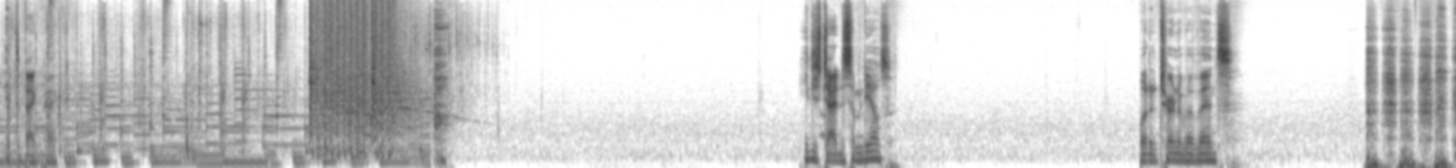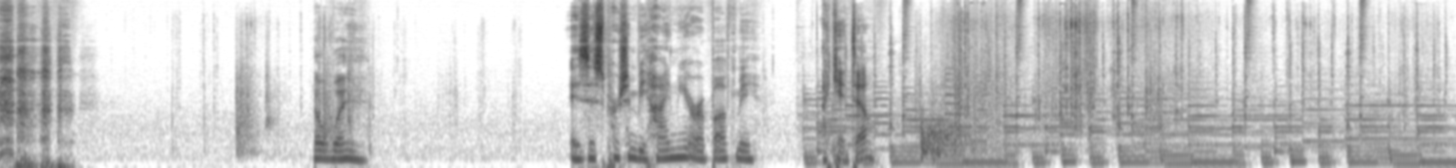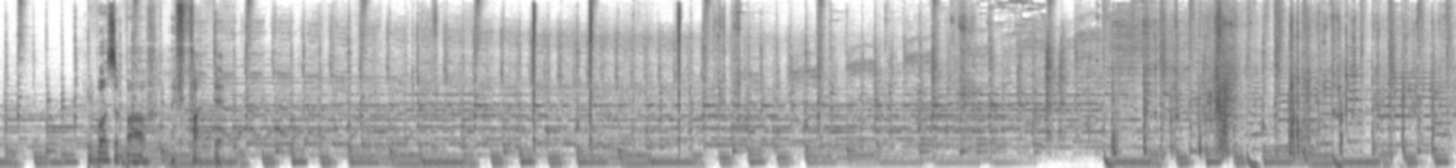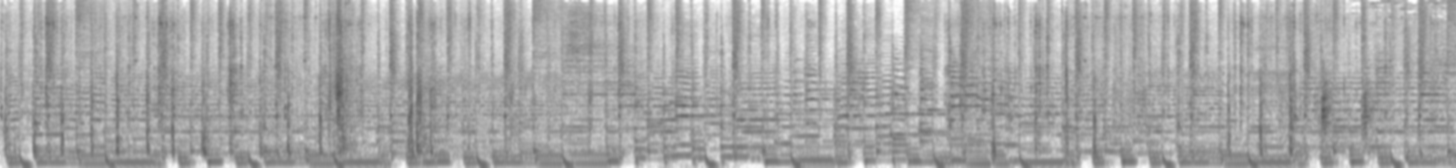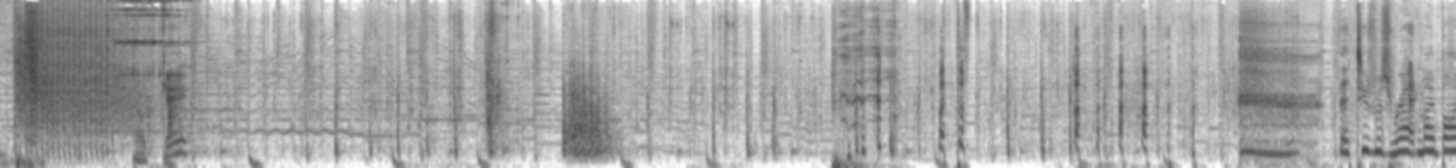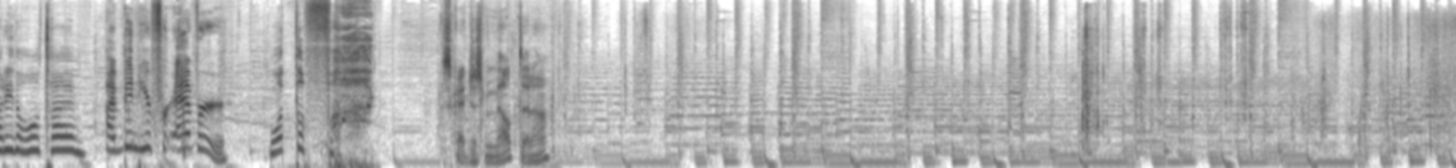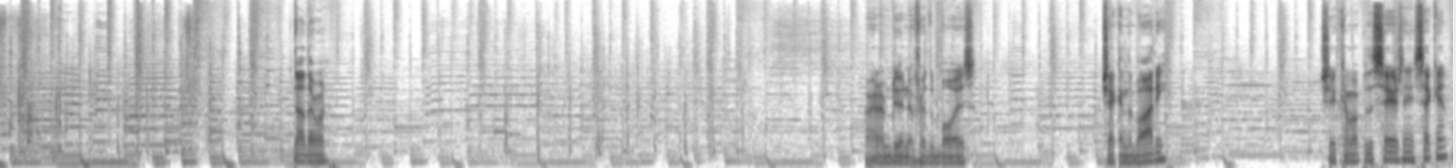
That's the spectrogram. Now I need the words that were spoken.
Hit the backpack. he just died to somebody else. What a turn of events. No way. Is this person behind me or above me? I can't tell. It was above. I fucked it. Was ratting my body the whole time. I've been here forever. What the fuck? This guy just melted, huh? Another one. Alright, I'm doing it for the boys. Checking the body. Should come up with the stairs any second.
